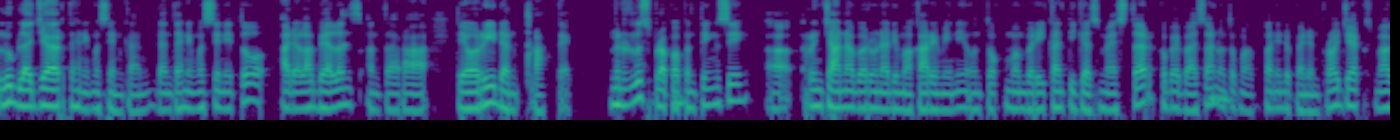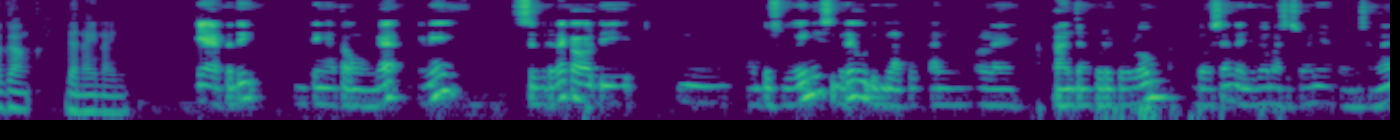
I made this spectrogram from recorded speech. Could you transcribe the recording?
lu belajar teknik mesin kan, dan teknik mesin itu adalah balance antara teori dan praktek menurut lu seberapa penting sih uh, rencana baru Nadiem Makarim ini untuk memberikan tiga semester kebebasan hmm. untuk melakukan independent project, magang dan lain-lain? Ya tadi penting atau enggak ini sebenarnya kalau di hmm, kampus gue ini sebenarnya udah dilakukan oleh rancang kurikulum, dosen dan juga mahasiswanya. Kayak misalnya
